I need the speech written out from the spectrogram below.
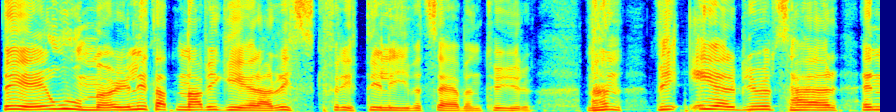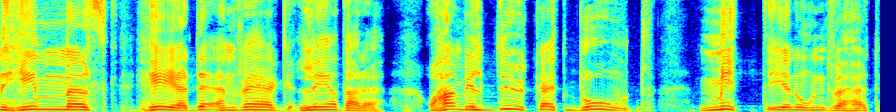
Det är omöjligt att navigera riskfritt i livets äventyr. Men vi erbjuds här en himmelsk herde, en vägledare. Och han vill duka ett bord mitt i en ond värld.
